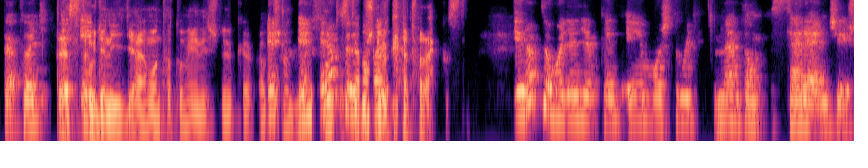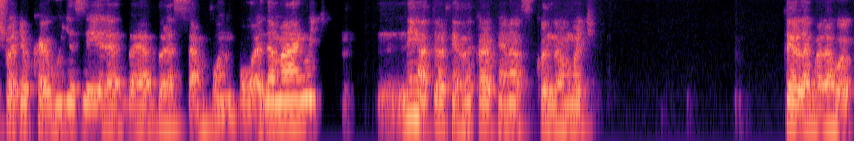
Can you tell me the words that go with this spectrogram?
Tehát, hogy Ezt én, ugyanígy elmondhatom én is nőkkel kapcsolatban, én, én, én fantasztikus nőkkel találkoztam. Én nem tudom, hogy egyébként én most úgy, nem tudom, szerencsés vagyok-e úgy az életben ebből a szempontból, de már úgy néha történetek alapján azt gondolom, hogy tényleg valahol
